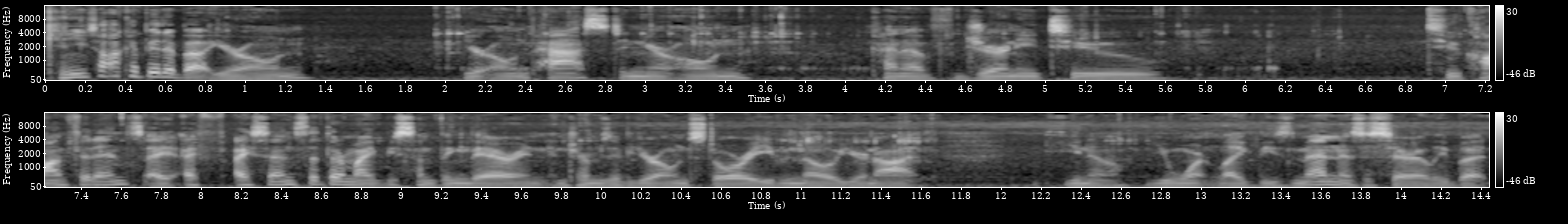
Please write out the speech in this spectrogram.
Can you talk a bit about your own your own past and your own kind of journey to to confidence? I, I, I sense that there might be something there in, in terms of your own story, even though you're not, you know, you weren't like these men necessarily, but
